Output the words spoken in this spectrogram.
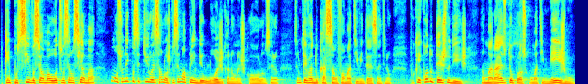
Porque é impossível você amar o outro se você não se amar. Moço, onde é que você tirou essa lógica? Você não aprendeu lógica, não, na escola? Você não, você não teve uma educação formativa interessante, não? Porque quando o texto diz amarás o teu próximo como a ti mesmo,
